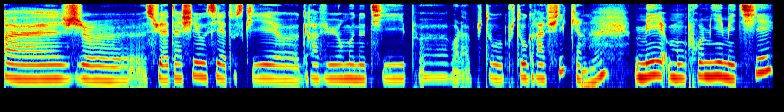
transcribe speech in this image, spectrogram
Euh, je suis attachée aussi à tout ce qui est euh, gravure, monotype, euh, voilà, plutôt, plutôt graphique. Mhm. Mais mon premier métier,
